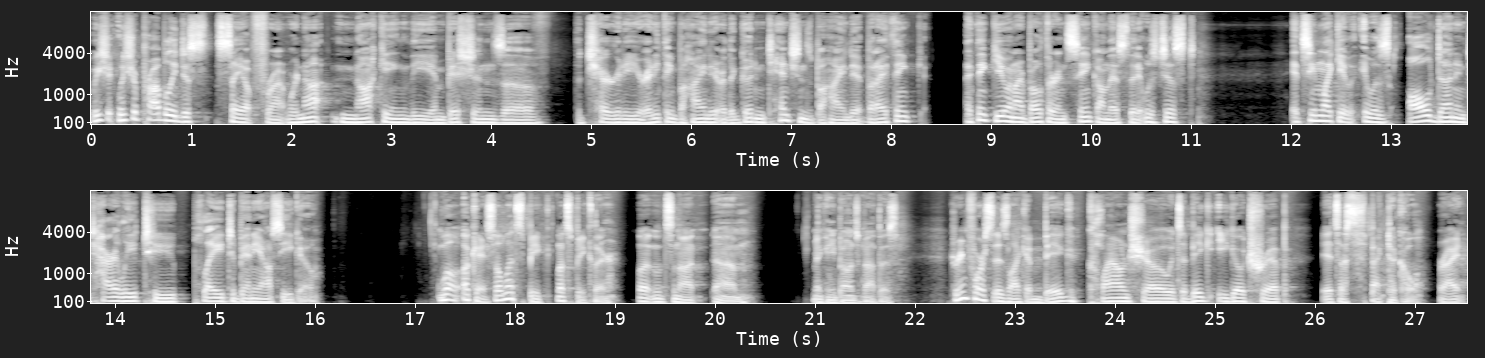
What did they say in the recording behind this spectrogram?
we should we should probably just say up front we're not knocking the ambitions of the charity or anything behind it or the good intentions behind it, but I think I think you and I both are in sync on this that it was just it seemed like it, it was all done entirely to play to Benioff's ego. Well, okay, so let's be let's be clear. Let, us not um, make any bones about this. Dreamforce is like a big clown show. It's a big ego trip. It's a spectacle, right?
